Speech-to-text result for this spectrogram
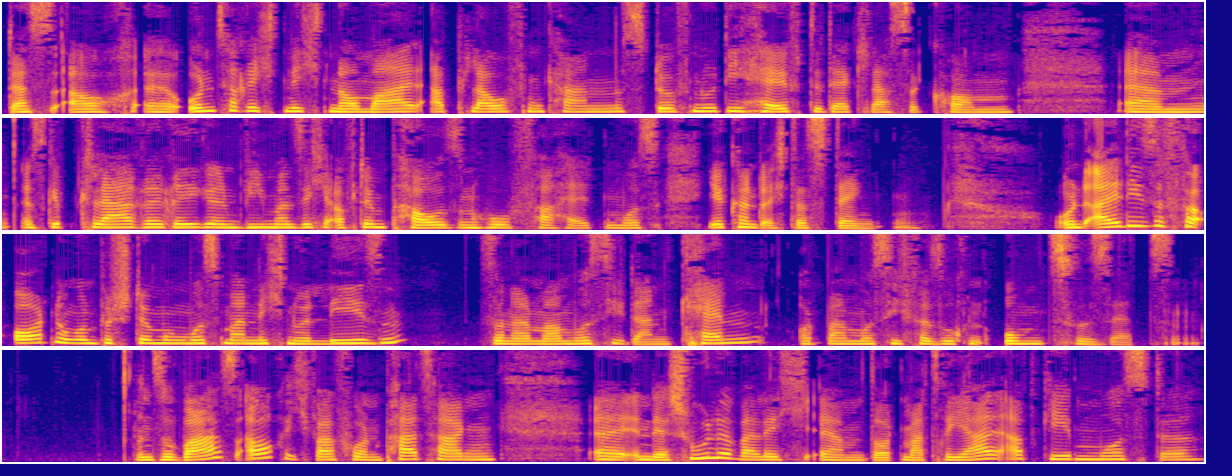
dass auch äh, Unterricht nicht normal ablaufen kann. Es dürfen nur die Hälfte der Klasse kommen. Ähm, es gibt klare Regeln, wie man sich auf dem Pausenhof verhalten muss. Ihr könnt euch das denken. Und all diese Verordnungen und Bestimmungen muss man nicht nur lesen, sondern man muss sie dann kennen und man muss sie versuchen umzusetzen. Und so war es auch. Ich war vor ein paar Tagen äh, in der Schule, weil ich ähm, dort Material abgeben musste.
